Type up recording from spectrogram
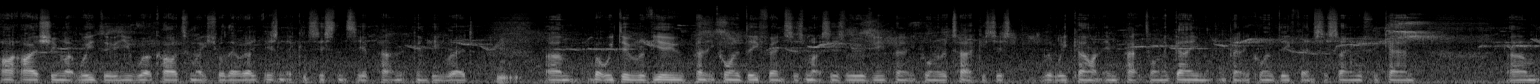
I, I assume like we do, you work hard to make sure there isn't a consistency of pattern that can be read. Um, but we do review penalty corner defence as much as we review penalty corner attack. It's just that we can't impact on a game in penalty corner defence the same as we can um,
